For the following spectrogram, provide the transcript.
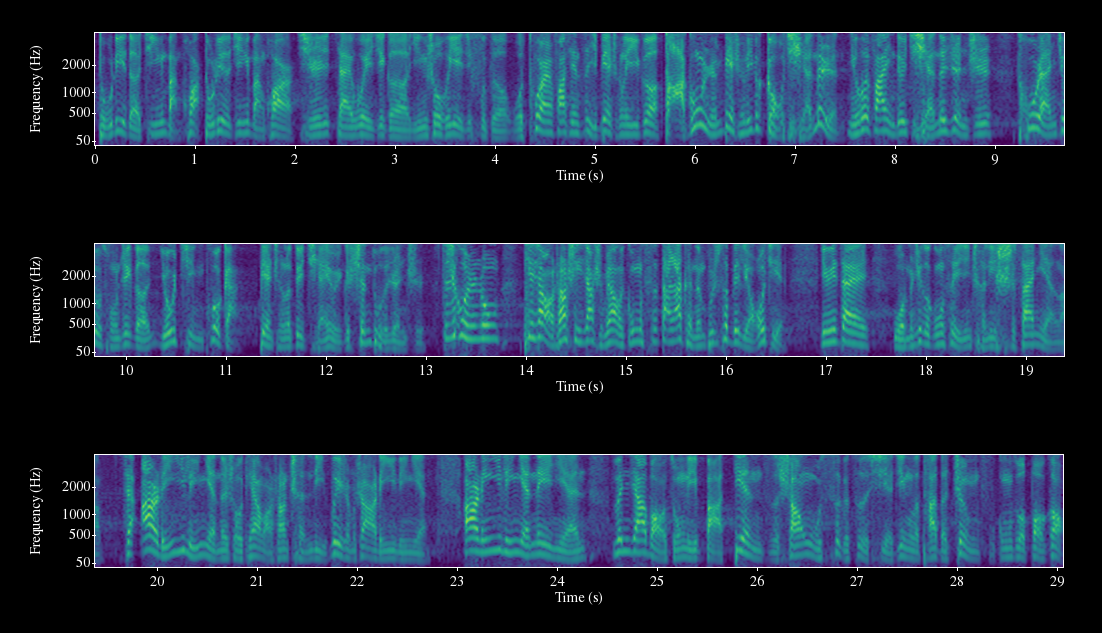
独立的经营板块。独立的经营板块，其实在为这个营收和业绩负责。我突然发现自己变成了一个打工人，变成了一个搞钱的人。你会发现，你对钱的认知突然就从这个有紧迫感。变成了对钱有一个深度的认知。在这过程中，天下网商是一家什么样的公司？大家可能不是特别了解，因为在我们这个公司已经成立十三年了。在二零一零年的时候，天下网商成立。为什么是二零一零年？二零一零年那一年，温家宝总理把“电子商务”四个字写进了他的政府工作报告。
